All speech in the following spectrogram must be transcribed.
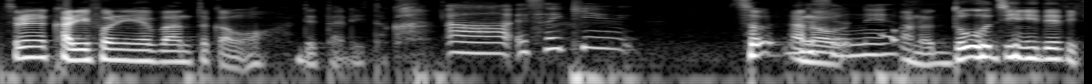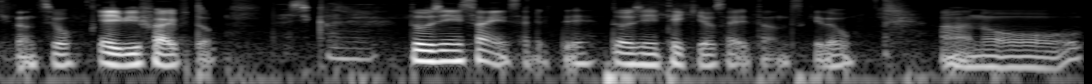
それのカリフォルニア版とかも出たりとか。ああ最近そあの、ね、あの同時に出てきたんですよ。AB5 と。確かに。同時にサインされて同時に適用されたんですけど。あの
